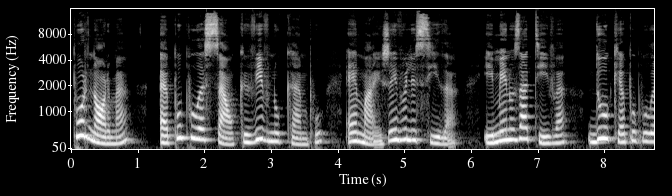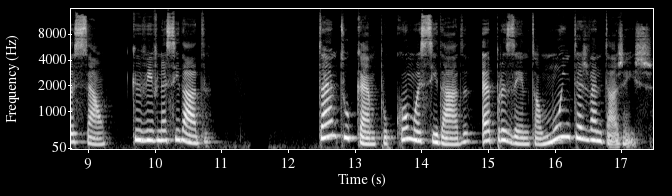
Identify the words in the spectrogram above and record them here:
Por norma, a população que vive no campo é mais envelhecida e menos ativa do que a população que vive na cidade. Tanto o campo como a cidade apresentam muitas vantagens.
